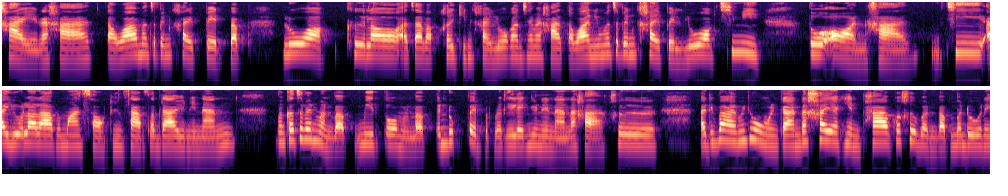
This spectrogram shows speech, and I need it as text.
ไข่นะคะ แต่ว่ามันจะเป็นไข่เป็ดแบบลวก คือเราอาจจะแบบเคยกินไข่ลวกกันใช่ไหมคะ แต่ว่านี้มันจะเป็นไข่เป็ดลวกที่มีตัวอ่อนค่ะ ที่อายุราวๆประมาณ 2-3 สัปดาห์อยู่ในนั้น มันก็จะเป็นเหมือนแบบมีตัวเหมือนแบบเป็นลูกเป็ดแบบเล็กๆอยู่ในนั้นนะคะ คืออธิบายไม่ถูกเหมือนกัน ถ้าใครอยากเห็นภาพก็คือเหมือนแบบมาดูใน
